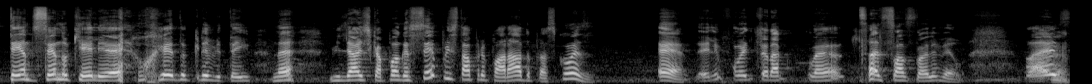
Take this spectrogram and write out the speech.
tendo, sendo que ele é o rei do crime, tem né, milhares de capangas, sempre está preparado para as coisas. É, ele foi tirar né, satisfação ele mesmo. Mas, é.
